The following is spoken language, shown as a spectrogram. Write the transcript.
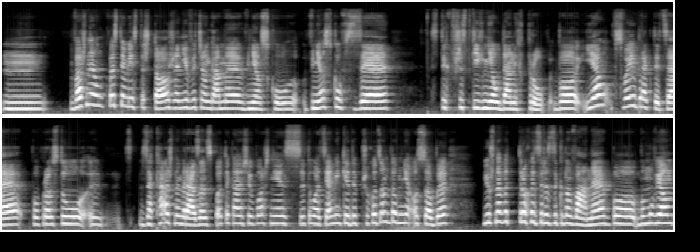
Mm, Ważną kwestią jest też to, że nie wyciągamy wniosku, wniosków z, z tych wszystkich nieudanych prób, bo ja w swojej praktyce po prostu y, za każdym razem spotykam się właśnie z sytuacjami, kiedy przychodzą do mnie osoby już nawet trochę zrezygnowane, bo, bo mówią,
